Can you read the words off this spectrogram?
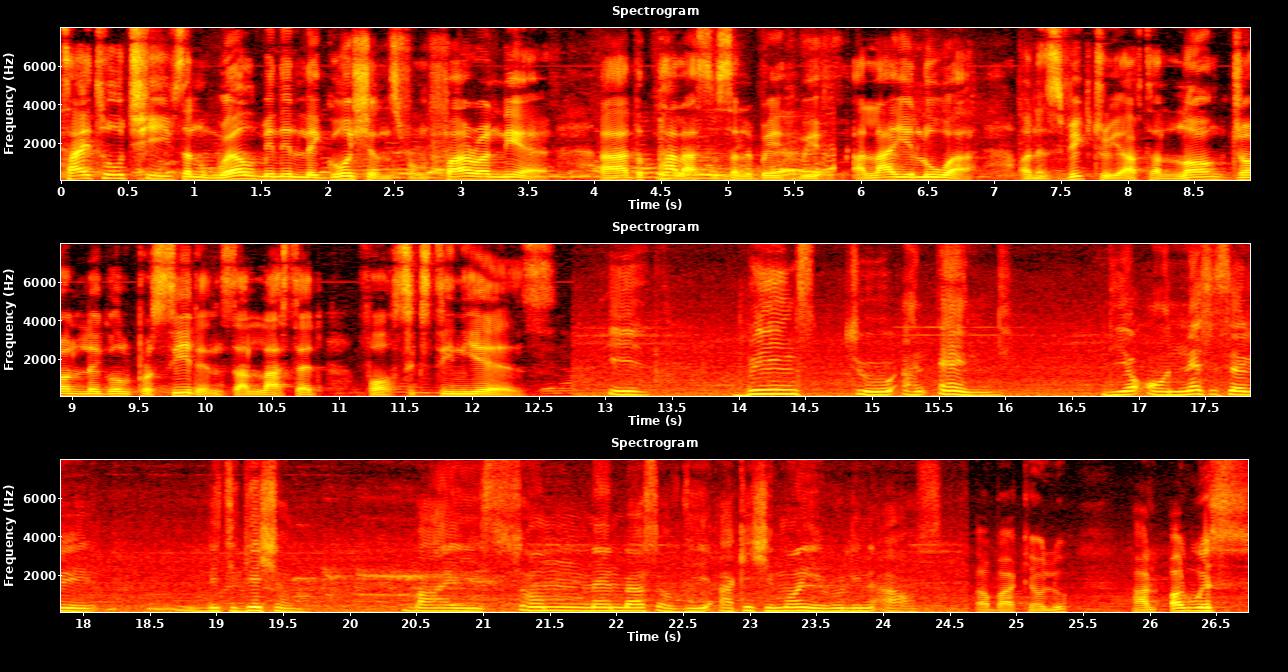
Title chiefs and well-meaning Lagosians from far and near are at the palace to celebrate with Alayeluwa, on his victory after long-drawn legal proceedings that lasted for 16 years. It brings to an end the unnecessary litigation by some members of the Akishimoyi ruling house. Oba Akiolu I'll always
